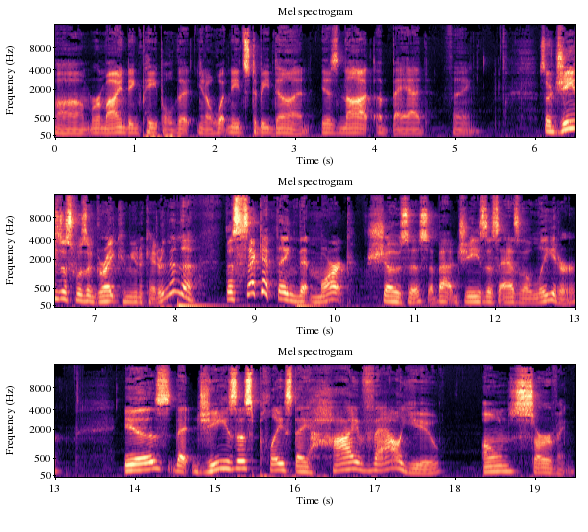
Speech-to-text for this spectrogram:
um, reminding people that you know what needs to be done is not a bad thing. So Jesus was a great communicator. And then the the second thing that Mark shows us about Jesus as a leader is that Jesus placed a high value on serving.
